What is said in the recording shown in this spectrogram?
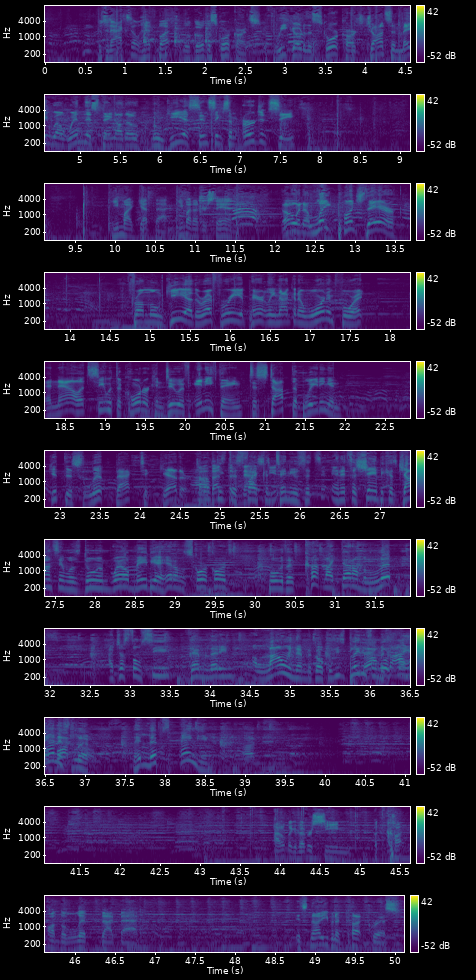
It was an accidental headbutt. We'll go to the scorecards. If we go to the scorecards, Johnson may well win this thing, although Munguia sensing some urgency. He might get that. He might understand. Oh, and a late punch there from Munguia. The referee apparently not going to warn him for it. And now let's see what the corner can do, if anything, to stop the bleeding and get this lip back together. I don't think this fight continues, it's, and it's a shame because Johnson was doing well, maybe ahead on the scorecards, but with a cut like that on the lip, I just don't see them letting, allowing them to go because he's bleeding from his eye and his lip. The lip's hanging. Uh, I don't think I've ever seen a cut on the lip that bad. It's not even a cut, Chris.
